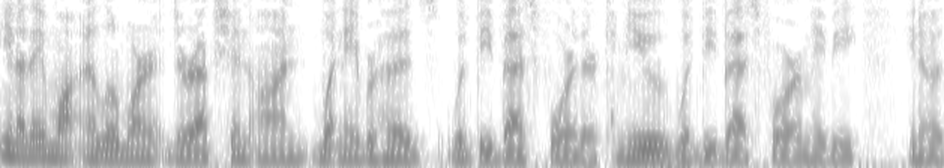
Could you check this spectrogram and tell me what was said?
you know, they want a little more direction on what neighborhoods would be best for their commute, would be best for maybe, you know,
